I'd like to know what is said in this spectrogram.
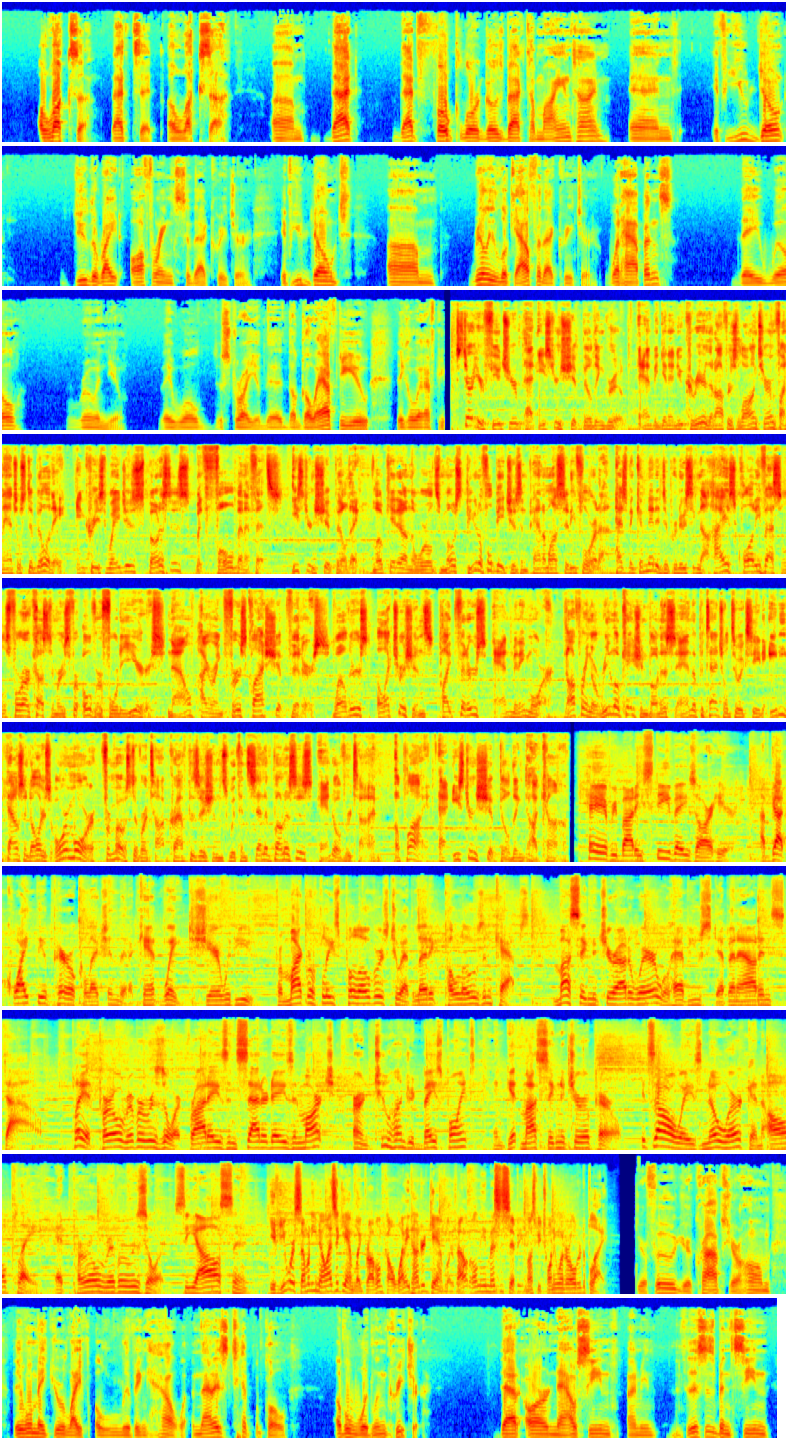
Alexa. That's it. Alexa. Um, that that folklore goes back to Mayan time, and if you don't do the right offerings to that creature, if you don't um, really look out for that creature, what happens? They will ruin you. They will destroy you. They, will go after you. They go after. Start your future at Eastern Shipbuilding Group and begin a new career that offers long term financial stability, increased wages, bonuses, with full benefits. Eastern Shipbuilding, located on the world's most beautiful beaches in Panama City, Florida, has been committed to producing the highest quality vessels for our customers for over 40 years. Now, hiring first class ship fitters, welders, electricians, pipe fitters, and many more. Offering a relocation bonus and the potential to exceed $80,000 or more for most of our top craft positions with incentive bonuses and overtime. Apply at Eastern Shipbuilding Hey everybody, Steve Azar here. I've got quite the apparel collection that I can't wait to share with you. From microfleece pullovers to athletic polos and caps, my signature outerwear will have you stepping out in style. Play at Pearl River Resort Fridays and Saturdays in March, earn 200 base points, and get my signature apparel. It's always no work and all play at Pearl River Resort. See y'all soon. If you or someone you know has a gambling problem, call 1 800 Gambler. Out only in Mississippi. Must be 21 or older to play. Your food, your crops, your home, they will make your life a living hell. And that is typical of a woodland creature that are now seen. I mean, this has been seen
